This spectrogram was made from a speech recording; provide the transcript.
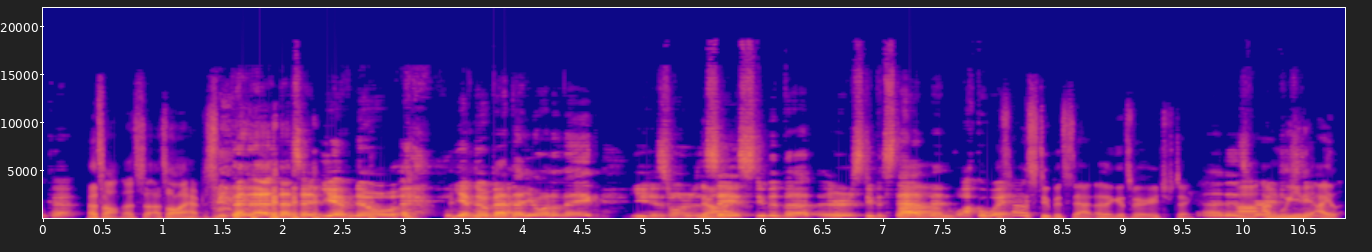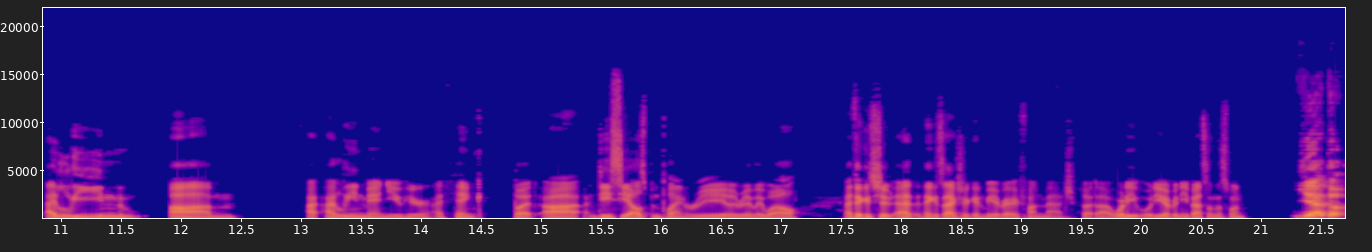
Okay. That's all. That's that's all I have to say. that, that, that's it. You have no you have no bet that you want to make. You just wanted to No, say I- a stupid bet or a stupid stat and then Um, walk away. It's not a stupid stat. I think it's very interesting. That is Uh, very I'm leaning. I, I lean. Um, I, I lean Man U here. I think, but uh, DCL's been playing really, really well. I think it should. I think it's actually going to be a very fun match. But uh, what do you? What do you have any bets on this one? Yeah, the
